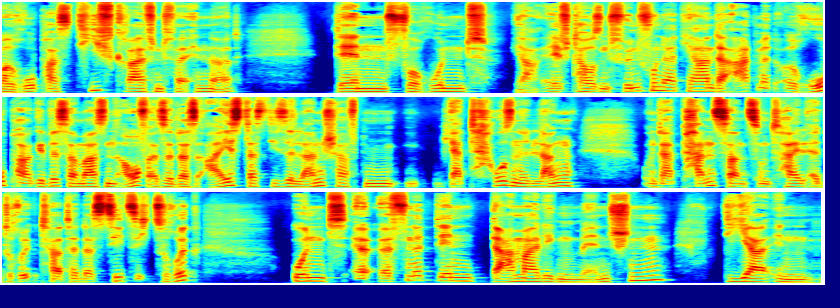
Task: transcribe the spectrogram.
Europas tiefgreifend verändert. Denn vor rund ja, 11.500 Jahren, da atmet Europa gewissermaßen auf. Also das Eis, das diese Landschaften Jahrtausende lang unter Panzern zum Teil erdrückt hatte, das zieht sich zurück und eröffnet den damaligen Menschen die ja in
